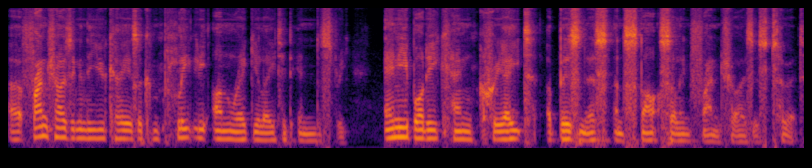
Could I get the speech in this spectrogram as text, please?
uh, franchising in the UK is a completely unregulated industry anybody can create a business and start selling franchises to it.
